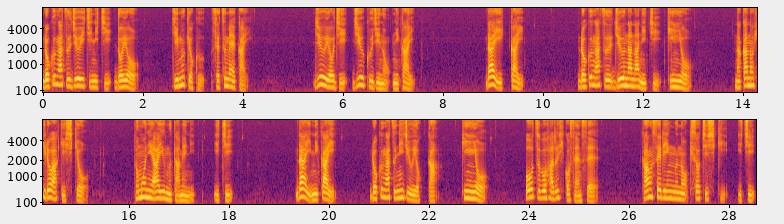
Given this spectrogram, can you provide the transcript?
6月11日土曜事務局説明会。14時19時の2回。第1回。6月17日金曜。中野博明司教共に歩むために。1第2回。6月24日。金曜。大坪春彦先生。カウンセリングの基礎知識。1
